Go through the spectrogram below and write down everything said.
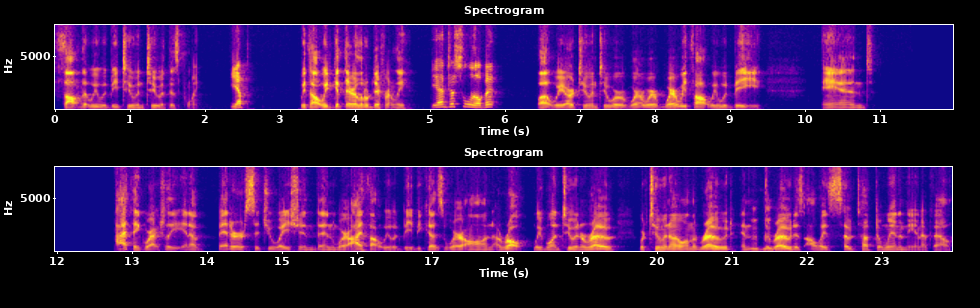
thought that we would be two and two at this point. Yep. We thought we'd get there a little differently, Yeah, just a little bit. but we are two and two. We're where where where we thought we would be, and I think we're actually in a better situation than where I thought we would be because we're on a roll. We've won two in a row. We're two and zero on the road, and the Mhm. road is always so tough to win in the NFL.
